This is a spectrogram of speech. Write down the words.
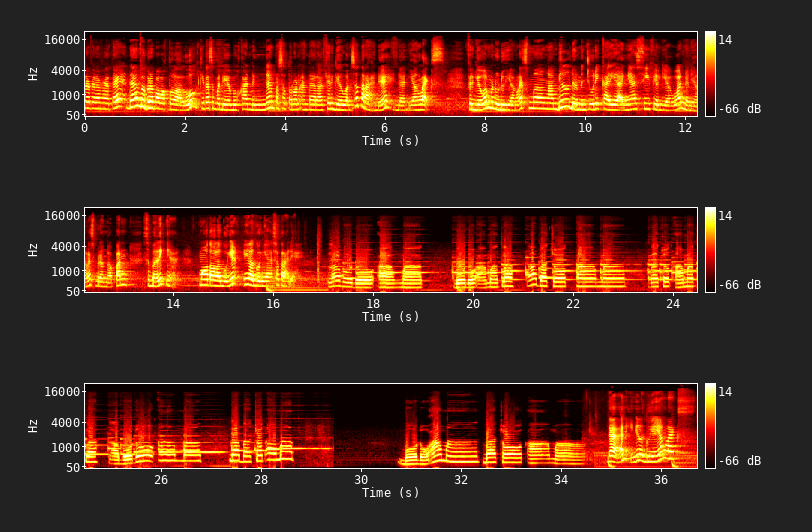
Revina VT dan beberapa waktu lalu kita sempat dihebohkan dengan perseteruan antara Virgawan Seterahdeh dan Yang Lex. Virgawan menuduh Yang Lex mengambil dan mencuri karyanya si Virgawan dan Yang Lex beranggapan sebaliknya. Mau tahu lagunya? Ini lagunya Seterahdeh. Lah bodo amat, bodo amat lah, lah bacot amat, bacot amat lah, lah bodo amat, lah bacot amat. Bodo amat, bacot amat. Dan ini lagunya Yang Lex.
